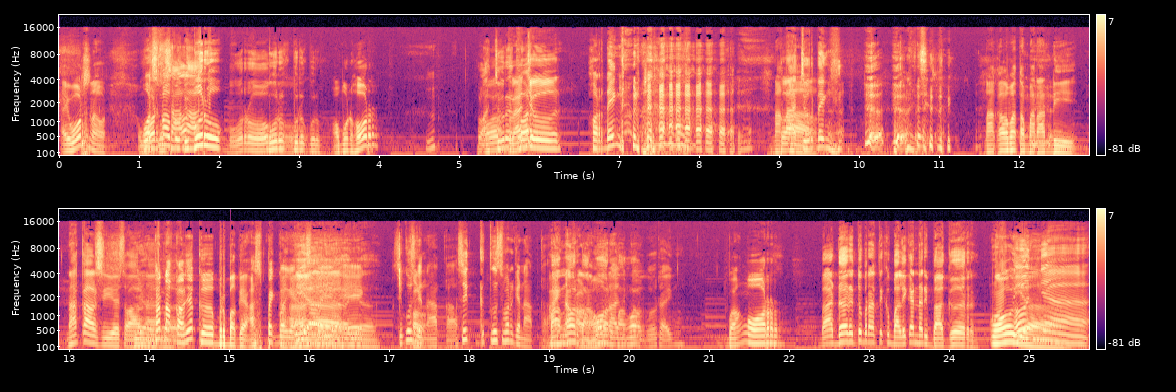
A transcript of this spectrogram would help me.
I worse naon? Worse mah lebih buruk. Buruk. Buruk buruk buruk. Omun hor? Pelacur Oh. Pelacur. Hordeng. Pelacur ding. Nakal mah tamarandi. Nakal sih ya soalnya. Kan nakalnya ke berbagai aspek kan. Iya, iya. Si Kus kan nakal. Si Kus mah kan nakal. Bangor, Bangor, Bangor. Bangor, aing. Bangor. Badar itu berarti kebalikan dari bager. Oh, Oh nya.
